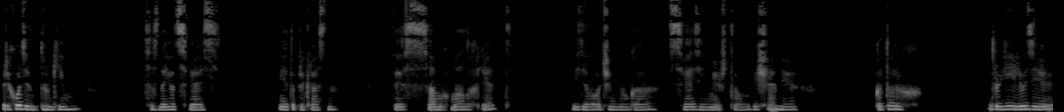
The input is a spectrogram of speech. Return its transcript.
приходит к другим, создает связь. И это прекрасно. Ты с самых малых лет видела очень много связей между вещами, которых другие люди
